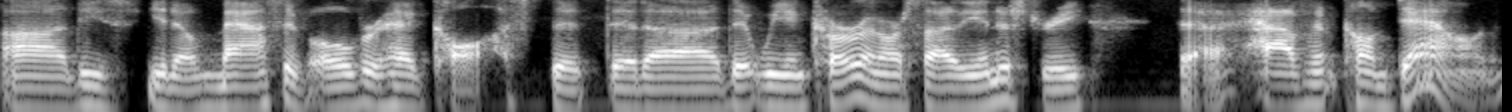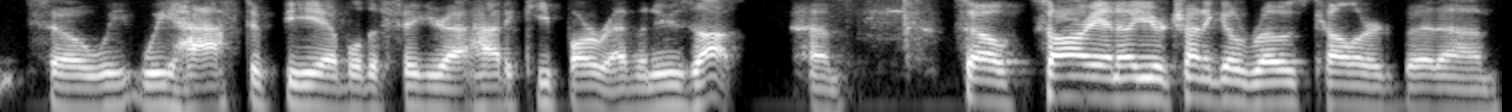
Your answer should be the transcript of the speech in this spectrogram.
uh, these you know massive overhead costs that that uh, that we incur in our side of the industry uh, haven't come down so we we have to be able to figure out how to keep our revenues up um, so sorry, I know you're trying to go rose colored, but um,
